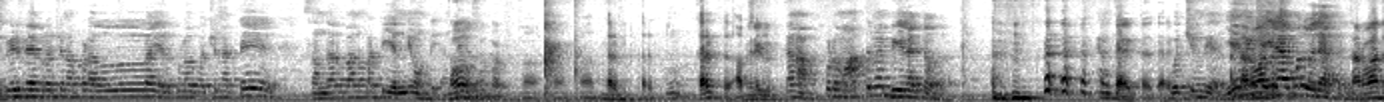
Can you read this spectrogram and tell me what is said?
స్పీడ్ బ్రేకర్ వచ్చినప్పుడల్లా ఎరుపులోకి వచ్చినట్టే సందర్భాన్ని బట్టి ఇవన్నీ ఉంటాయి. కరెక్ట్ కరెక్ట్. కరెక్ట్ కానీ అప్పుడు మాత్రమే బీలెక్ట్ అవుతారు. కరెక్ట్ వచ్చింది. తర్వాత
